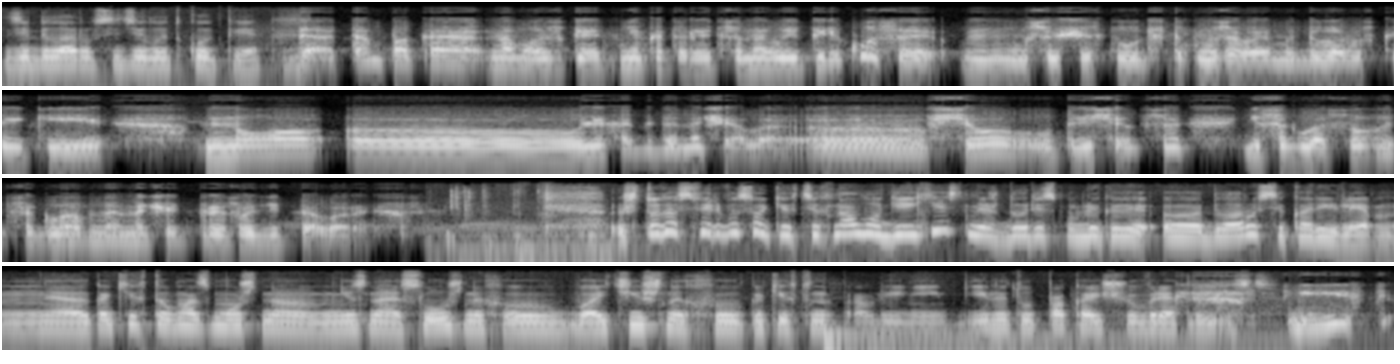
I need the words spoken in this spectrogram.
где белорусы делают копии. Да, там пока, на мой взгляд, некоторые ценовые перекосы существуют в так называемой белорусской Икее, но э, лиха беда начала. Э, Все утрясется и согласуется. Главное начать производить товары. Что-то в сфере высоких технологий есть между Республикой э, Беларусь и Карелия? Э, каких-то, возможно, не знаю, сложных айтишных каких-то направлений? Или тут пока еще вряд ли есть? Есть.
